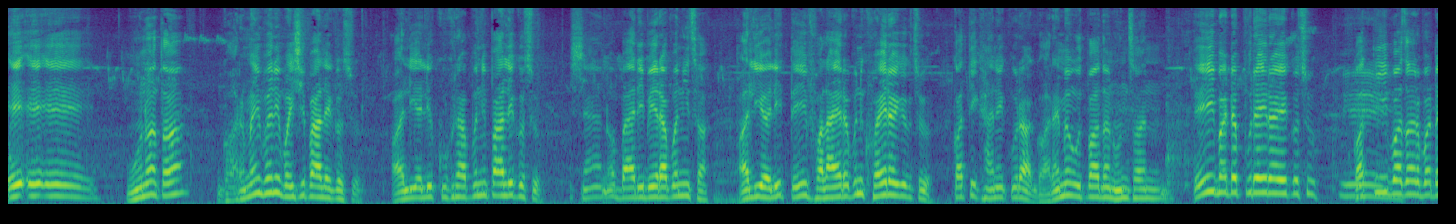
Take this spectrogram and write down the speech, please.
ए ए ए हुन त घरमै पनि भैँसी पालेको छु। अलिअलि कुखुरा पनि पालेको छु। सानो बारी बेरा पनि छ। अलिअलि त्यही फलाएर पनि खुवाइरहेको छु। कति खानेकुरा घरैमै उत्पादन हुन्छन् त्यहीबाट पुर्याइरहेको छु। कति बजारबाट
